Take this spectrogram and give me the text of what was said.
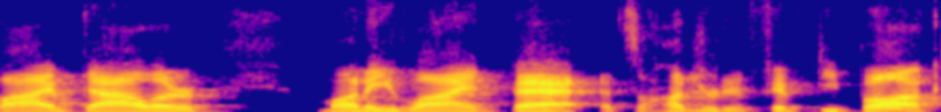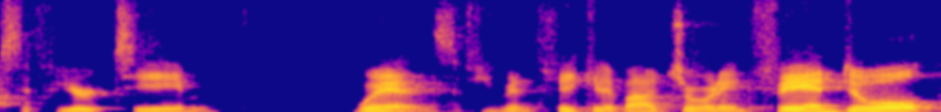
$5 money line bet. That's 150 bucks if your team wins. If you've been thinking about joining FanDuel,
